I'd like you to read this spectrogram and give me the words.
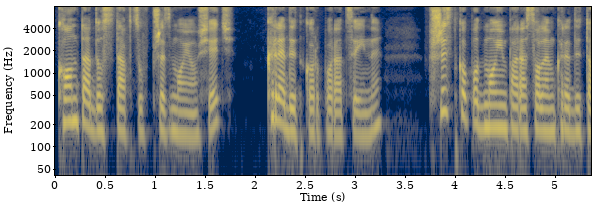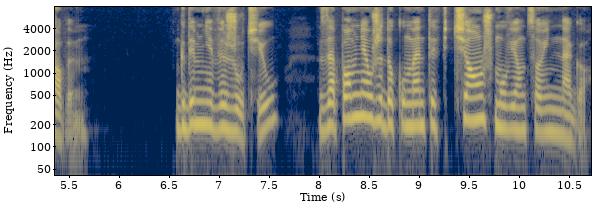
konta dostawców przez moją sieć, kredyt korporacyjny, wszystko pod moim parasolem kredytowym. Gdy mnie wyrzucił, zapomniał, że dokumenty wciąż mówią co innego.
